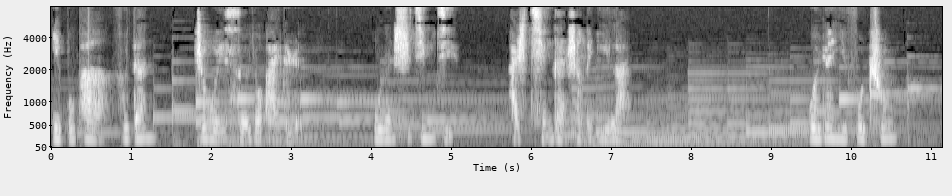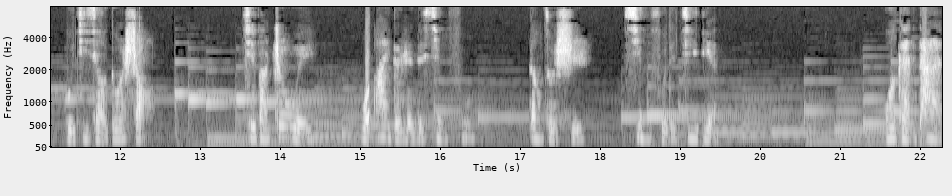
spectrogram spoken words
也不怕负担周围所有爱的人，无论是经济还是情感上的依赖。我愿意付出，不计较多少，且把周围我爱的人的幸福当作是。幸福的基点，我感叹，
